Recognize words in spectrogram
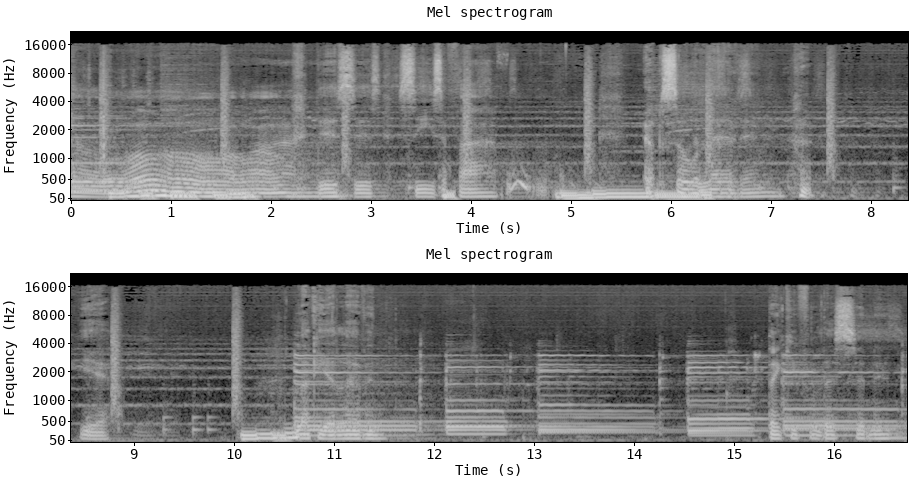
Oh, why. this is season five, episode eleven. yeah. Lucky 11. Thank you for listening.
